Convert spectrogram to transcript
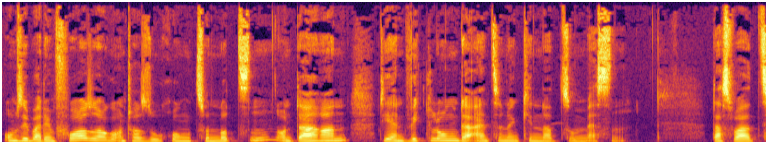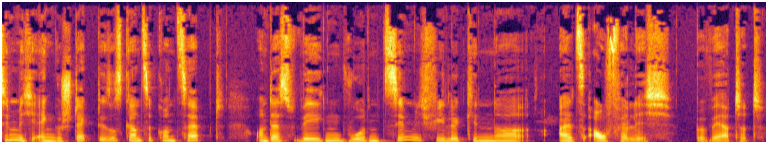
um sie bei den Vorsorgeuntersuchungen zu nutzen und daran die Entwicklung der einzelnen Kinder zu messen. Das war ziemlich eng gesteckt, dieses ganze Konzept, und deswegen wurden ziemlich viele Kinder als auffällig bewertet.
